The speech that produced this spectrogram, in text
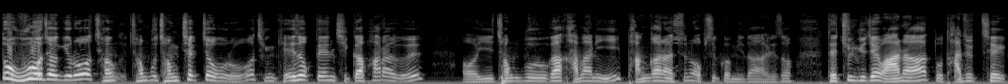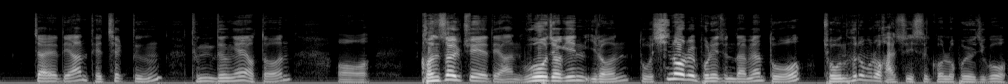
또 우호적으로 정, 정부 정책적으로 지금 계속된 집값 하락을 어, 이 정부가 가만히 방관할 수는 없을 겁니다. 그래서 대출 규제 완화 또 다주택자에 대한 대책 등 등등의 어떤 어, 건설주에 대한 우호적인 이런 또 신호를 보내준다면 또 좋은 흐름으로 갈 수 있을 걸로 보여지고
